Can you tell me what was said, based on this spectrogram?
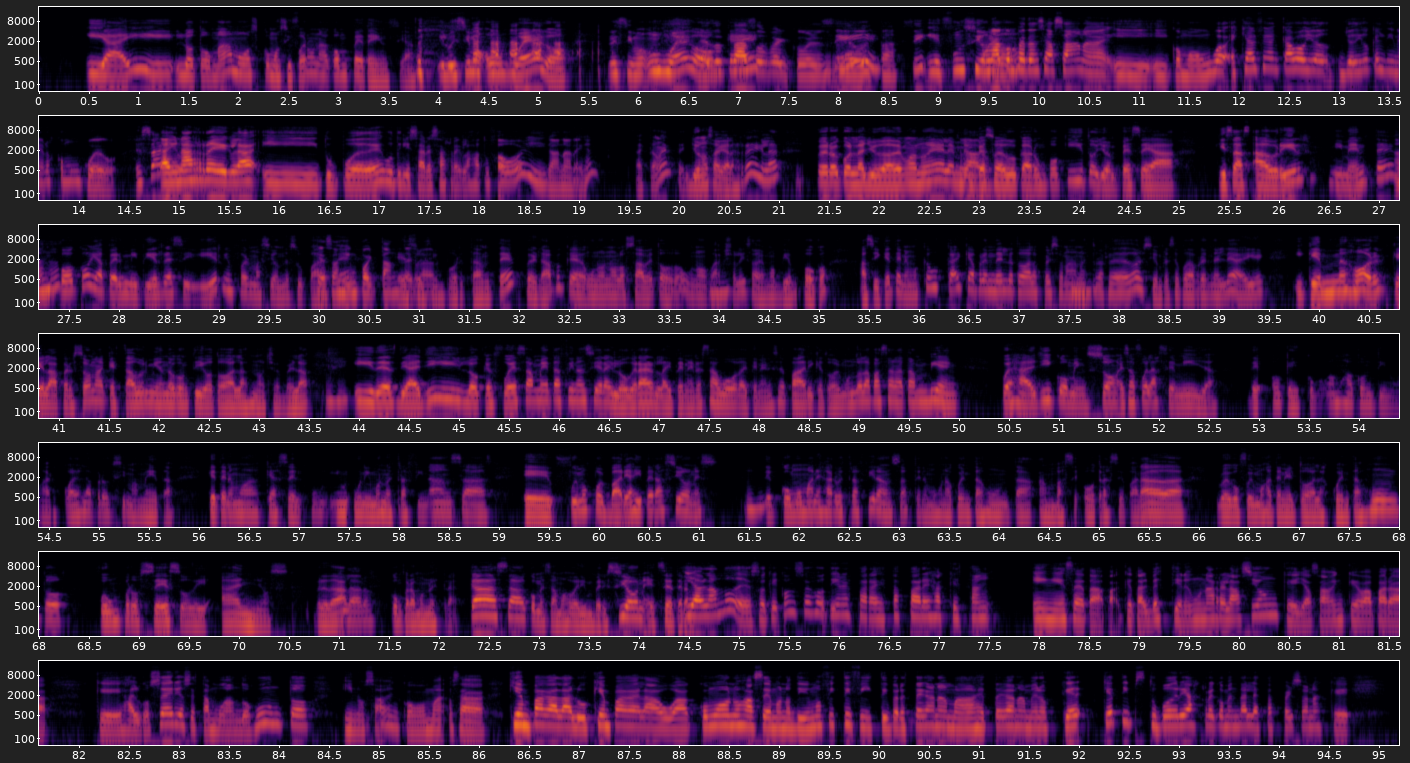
Y ahí lo tomamos como si fuera una competencia. Y lo hicimos un juego. Lo hicimos un juego. Eso está súper cool, Sí, me gusta. sí, y funcionó. Una competencia sana y, y como un juego. Es que al fin y al cabo yo, yo digo que el dinero es como un juego. Exacto. Hay unas reglas y tú puedes utilizar esas reglas a tu favor y ganar en él. Exactamente. Yo no sabía las reglas, pero con la ayuda de Manuel, él me empezó a educar un poquito. Yo empecé a quizás abrir mi mente un Ajá. poco y a permitir recibir información de su parte. eso es importante, Eso claro. es importante, ¿verdad? Porque uno no lo sabe todo, uno actually sabemos bien poco. Así que tenemos que buscar que aprender de todas las personas a nuestro alrededor. Siempre se puede aprender de alguien. Y que es mejor que la persona que está durmiendo contigo todas las noches, ¿verdad? Y desde allí, lo que fue esa meta financiera y lograrla y tener esa boda y tener ese party, que todo el mundo la pasara tan bien, pues allí comenzó, esa fue la semilla de, ok, ¿cómo vamos a continuar? ¿Cuál es la próxima meta? ¿Qué tenemos que hacer? Un- Unimos nuestras finanzas, eh, fuimos por varias iteraciones de cómo manejar nuestras finanzas. Tenemos una cuenta junta, ambas otras separadas, luego fuimos a tener todas las cuentas juntos. Fue un proceso de años ¿verdad? Claro. Compramos nuestra casa, comenzamos a ver inversión, etcétera. Y hablando de eso, ¿qué consejo tienes para estas parejas que están en esa etapa? Que tal vez tienen una relación que ya saben que va para que es algo serio, se están mudando juntos y no saben cómo, o sea, quién paga la luz, quién paga el agua, cómo nos hacemos, nos dividimos 50-50, pero este gana más, este gana menos. ¿Qué, ¿Qué tips tú podrías recomendarle a estas personas que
